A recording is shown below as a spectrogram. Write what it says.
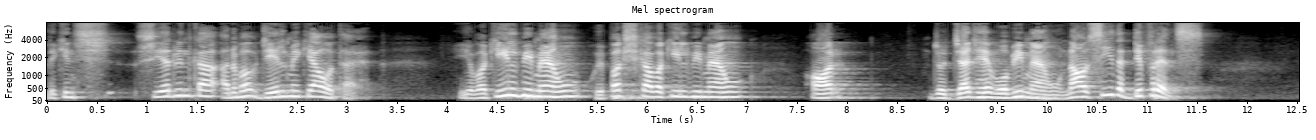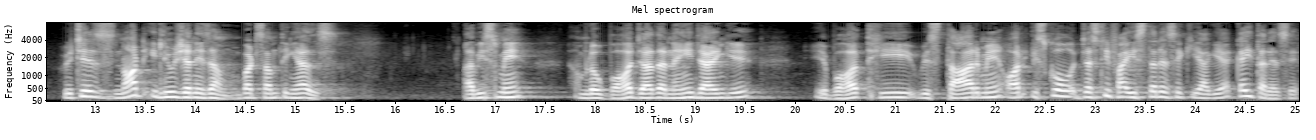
लेकिन शेयरविंद का अनुभव जेल में क्या होता है? ये वकील भी मैं हूँ, विपक्ष का वकील भी मैं हूँ, और जो जज है वो भी मैं हूँ। Now see the difference which is not illusionism but something else अब इसमें हम लोग बहुत ज़्यादा नहीं जाएँगे। ये बहुत ही विस्तार में और इसको जस्टिफाई इस तरह से किया गया, कई तरह से।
